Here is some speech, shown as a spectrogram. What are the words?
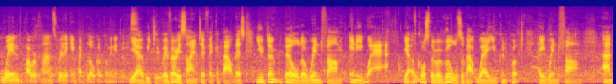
wind power plants really impact local communities. Yeah, we do. We're very scientific about this. You don't build a wind farm anywhere. Yeah, of mm-hmm. course, there are rules about where you can put a wind farm. And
